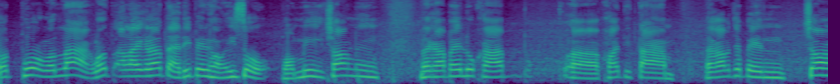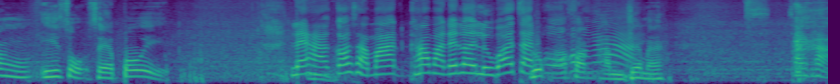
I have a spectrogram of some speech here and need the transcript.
รถพ่วงรถลาก รถอะไรก็แล้วแต่ที่เป็นของอิสุผมมีอีกช่องหนึ่งนะครับให้ลูกค้าเอ่อคอยติดตามนะครับจะเป็นช่องอิสุเซลปุ้ยนะคะก็สามารถเข้ามาได้เลยหรือว่าจะลูกโทรค้าเข้าฟังมาทันใช่ไหมใช่ค่ะ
